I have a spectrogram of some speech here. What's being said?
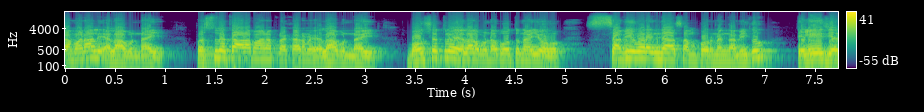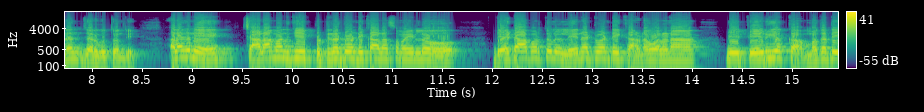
గమనాలు ఎలా ఉన్నాయి? ప్రస్తుత కాలమాన ప్రకారం ఎలా ఉన్నాయి? భవిష్యత్తులో ఎలా ఉండబోతున్నాయో సవివరంగా సంపూర్ణంగా మీకు తెలియజేయడం జరుగుతుంది. అలాగనే చాలా మందికి పుట్టినటువంటి కాల సమయంలో డేటా బర్త్లు లేనటువంటి కారణం వలన మీ పేరు యొక్క మొదటి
